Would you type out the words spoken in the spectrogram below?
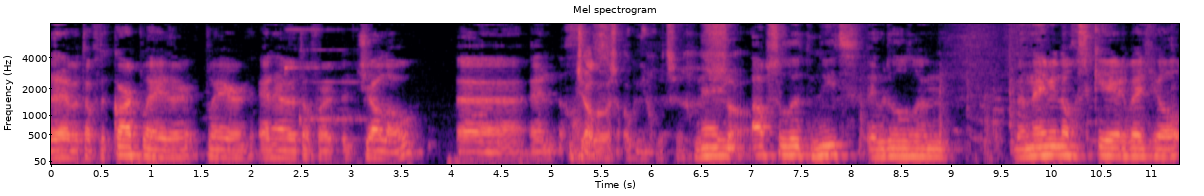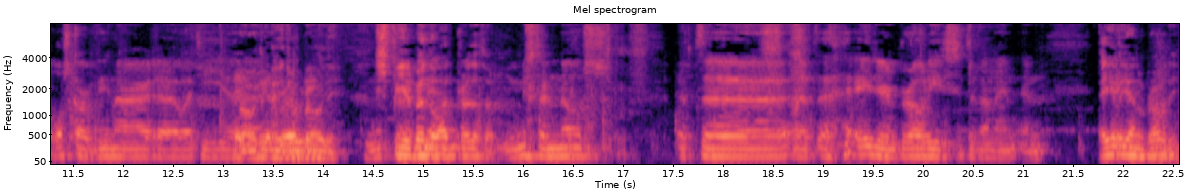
hebben we het over The Card Player, player en dan hebben we het over Jallo. En God, Jallo is ook niet goed zeg. Nee, Zo. absoluut niet. Ik bedoel, dan, dan neem je nog eens een keer, weet je wel, Oscar-winnaar, eh hoe heet die? Brody, Adrian Adrian Brody. Brody. Mr. Spierbundel uit Predator. Mr. Nose. Het, eh, het eh, Adrian Brody zit er dan in. En Alien Brody.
